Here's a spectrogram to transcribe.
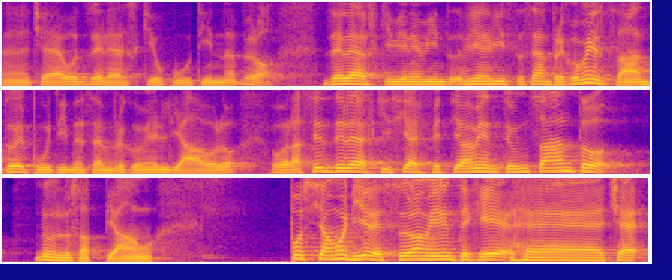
eh, c'è o Zelensky o Putin, però Zelensky viene, vinto, viene, visto sempre come il santo e Putin sempre come il diavolo. Ora, se Zelensky sia effettivamente un santo, non lo sappiamo. Possiamo dire solamente che eh, c'è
